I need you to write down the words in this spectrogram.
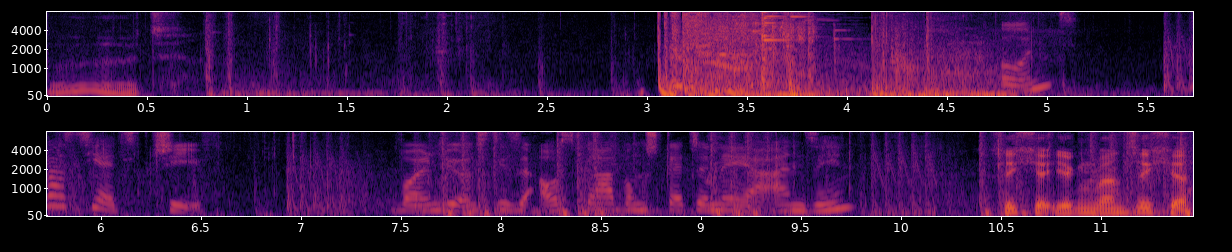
Gut. Und? Was jetzt, Chief? Wollen wir uns diese Ausgrabungsstätte näher ansehen? Sicher, irgendwann sicher.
